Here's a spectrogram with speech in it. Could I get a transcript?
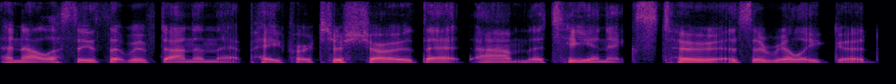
analyses that we've done in that paper to show that um, the TNX2 is a really good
